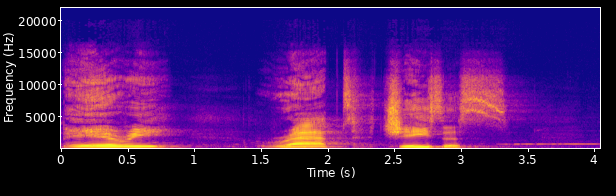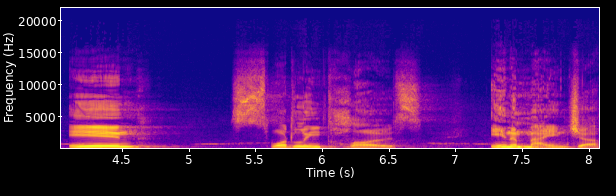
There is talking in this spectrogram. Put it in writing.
Mary wrapped Jesus in swaddling clothes in a manger.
